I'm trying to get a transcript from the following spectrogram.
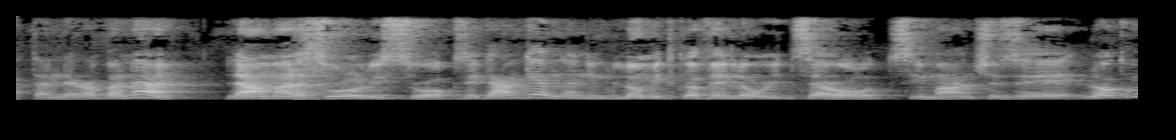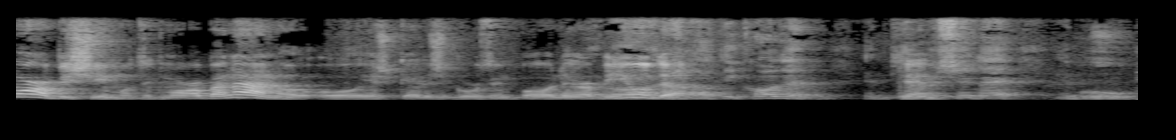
אתה דרבנן. למה אסור לו לסרוק? זה גם כן, אני לא מתכוון להוריד שערות, סימן שזה לא כמו רבי שמעון, זה כמו רבנן, או, או יש כאלה שגורסים פה לרבי לא, יהודה. שאלתי קודם, אם זה כן. משנה אם הוא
